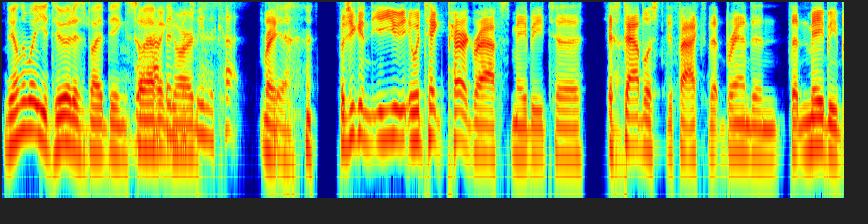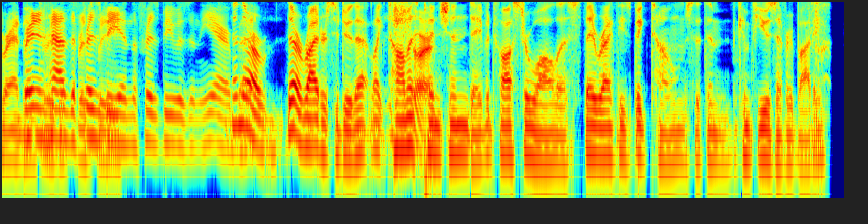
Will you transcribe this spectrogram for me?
The only way you do it is by being so what avant happened garde. between the cut? Right. Yeah. but you can you it would take paragraphs maybe to Yeah. establish the fact that Brandon that maybe Brandon Brandon threw had the frisbee. and the frisbee was in the air. And but there are there are writers who do that, like Thomas Sure. Pynchon, David Foster Wallace. They write these big tomes that then confuse everybody.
